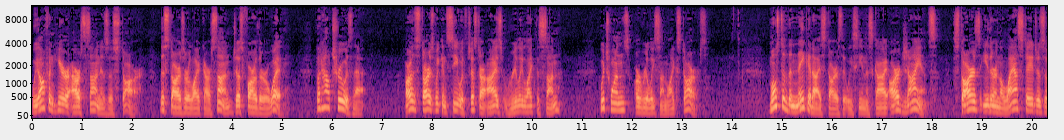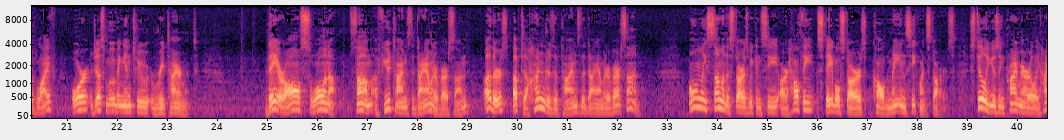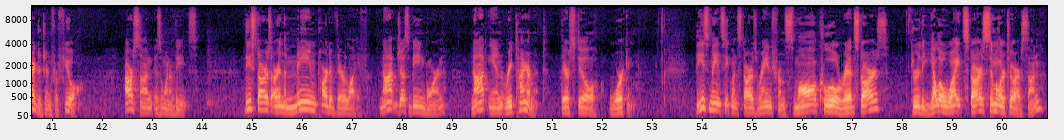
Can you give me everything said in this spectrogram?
We often hear our sun is a star. The stars are like our sun, just farther away. But how true is that? Are the stars we can see with just our eyes really like the sun? Which ones are really sun-like stars? Most of the naked eye stars that we see in the sky are giants, stars either in the last stages of life or just moving into retirement. They are all swollen up, some a few times the diameter of our sun, others up to hundreds of times the diameter of our sun. Only some of the stars we can see are healthy, stable stars called main sequence stars, still using primarily hydrogen for fuel. Our sun is one of these. These stars are in the main part of their life, not just being born, not in retirement. They're still working. These main sequence stars range from small, cool red stars through the yellow-white stars similar to our sun,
